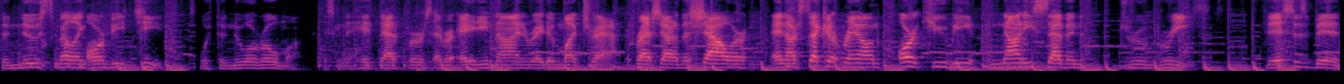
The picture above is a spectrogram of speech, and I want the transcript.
the new smelling RBT with the new aroma is gonna hit that first ever 89 rated MUT draft. Fresh out of the shower, and our second round, RQB 97 Drew Brees. This has been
